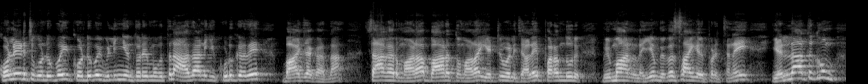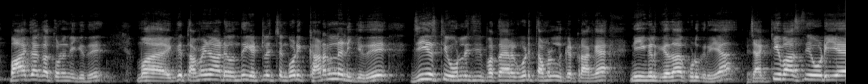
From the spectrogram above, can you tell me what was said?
கொள்ளையடிச்சு கொண்டு போய் கொண்டு போய் விழிஞன் துறைமுகத்தில் அதானிக்கு கொடுக்குறதே பாஜக தான். சாகர் மாலா பாரத் மாலா எட்டு வழிச்சாலை பரந்தூர் விமான நிலையம் விவசாயிகள் பிரச்சனை. எல்லாத்துக்கும் பாஜக துணை நிற்குது ம- தமிழ்நாடு வந்து எட்டு லட்சம் கோடி கடனில் நிற்குது ஜிஎஸ்டி ஒரு லட்சத்தி பத்தாயிரம் கோடி தமிழில் கட்டுறாங்க. நீ எங்களுக்கு ஏதாவது கொடுக்குறியா? ஜக்கி வாசியோடைய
